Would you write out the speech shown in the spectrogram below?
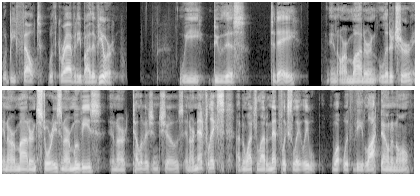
would be felt with gravity by the viewer. We do this today in our modern literature, in our modern stories, in our movies, in our television shows, in our Netflix. I've been watching a lot of Netflix lately, what with the lockdown and all.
